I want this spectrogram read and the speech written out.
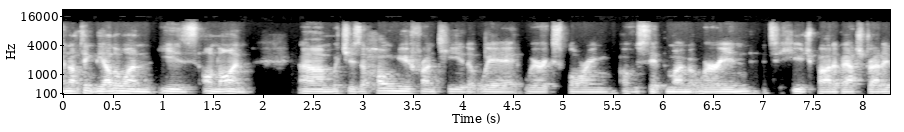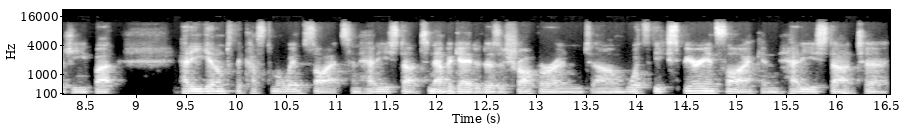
and i think the other one is online um, which is a whole new frontier that we're we're exploring. Obviously at the moment we're in it's a huge part of our strategy but how do you get onto the customer websites and how do you start to navigate it as a shopper and um, what's the experience like and how do you start to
